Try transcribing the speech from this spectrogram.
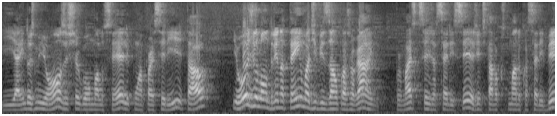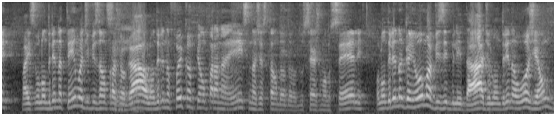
E aí em 2011 chegou o Malucelli com a parceria e tal. E hoje o Londrina tem uma divisão para jogar por mais que seja a Série C, a gente estava acostumado com a Série B, mas o Londrina tem uma divisão para jogar. O Londrina foi campeão paranaense na gestão do, do, do, Sérgio Malucelli. O Londrina ganhou uma visibilidade. O Londrina hoje é um,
